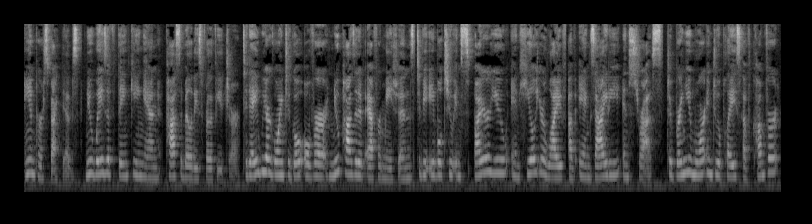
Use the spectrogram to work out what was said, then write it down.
and perspectives, new ways of thinking, and possibilities for the future. Today, we are going to go over new positive affirmations to be able to inspire you and heal your life of anxiety anxiety and stress to bring you more into a place of comfort,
